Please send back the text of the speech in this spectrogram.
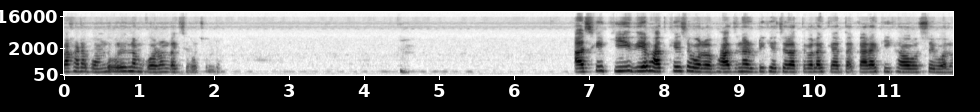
পাখাটা বন্ধ করে দিলাম, গরম লাগছে প্রচণ্ড আজকে কি দিয়ে ভাত খেয়েছে বলো? ভাত না রুটি খেয়েছো রাত্রেবেলা কারা কি খাওয়া অবশ্যই বলো।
